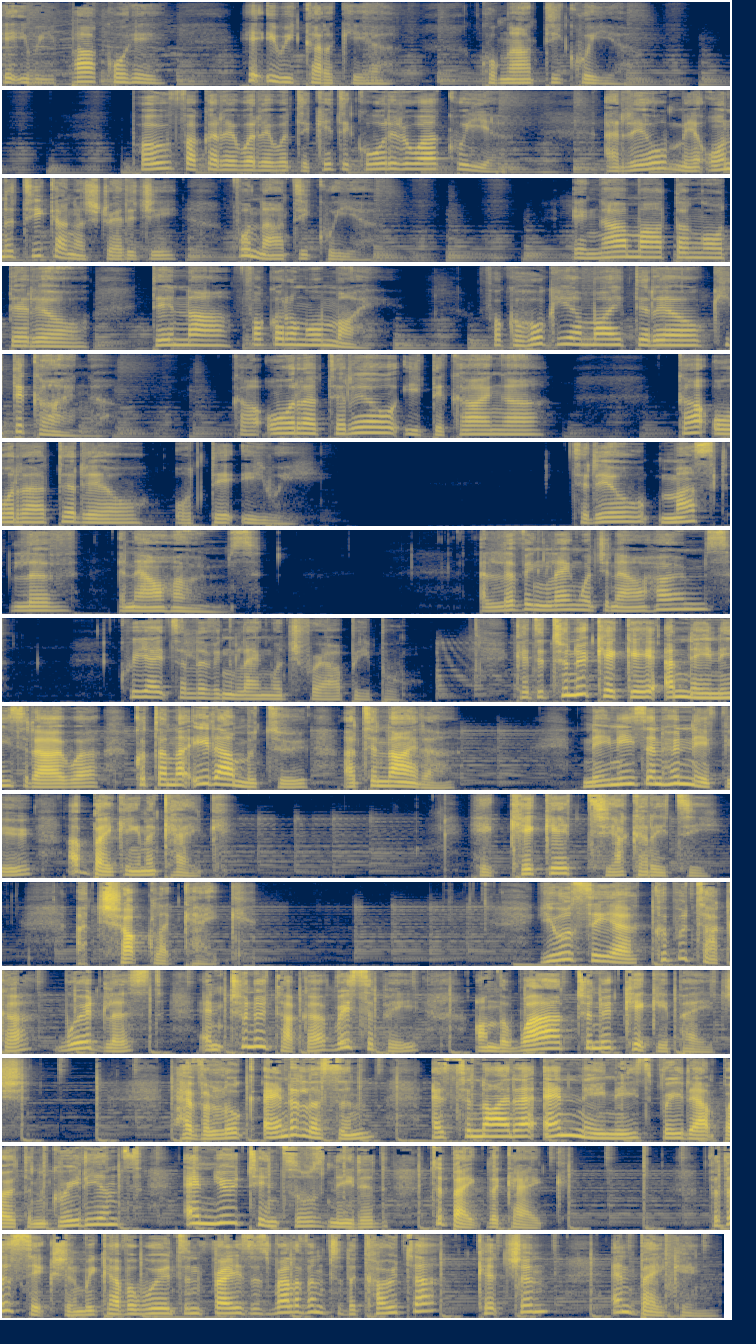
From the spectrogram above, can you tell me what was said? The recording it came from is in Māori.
he iwi pākohe, he iwi karakia, ko Ngāti Kuia. Pou whakarewarewa te kete kōrero a Kuia, a reo me ōna tikanga strategy for Ngāti Kuia. E ngā mātanga o te reo, tēnā whakarongo mai. Whakahokia mai te reo ki te kāinga. Ka ora te reo i te kāinga, ka ora te reo o te iwi. Te reo must live in our homes. A living language in our homes creates a living language for our people. Kei te tunu keke a Nini's rāua ko tana irāmutu a Te Naira. Nini's and her nephew are baking a cake. He keke tiakareti, a chocolate cake. You will see a kuputaka word list and tunutaka recipe on the Wa Tunukeke page. Have a look and a listen as Tanida and Nini read out both ingredients and utensils needed to bake the cake. For this section, we cover words and phrases relevant to the kota, kitchen, and baking.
